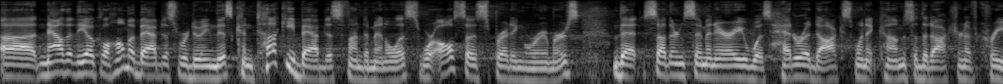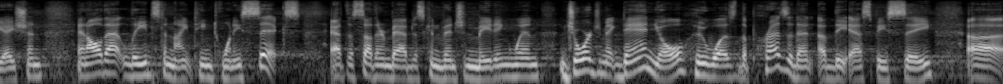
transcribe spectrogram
uh, now that the Oklahoma Baptists were doing this, Kentucky Baptist fundamentalists were also spreading rumors that Southern Seminary was heterodox when it comes to the doctrine of creation. And all that leads to 1926 at the Southern Baptist Convention meeting when George McDaniel, who was the president of the SBC, uh,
